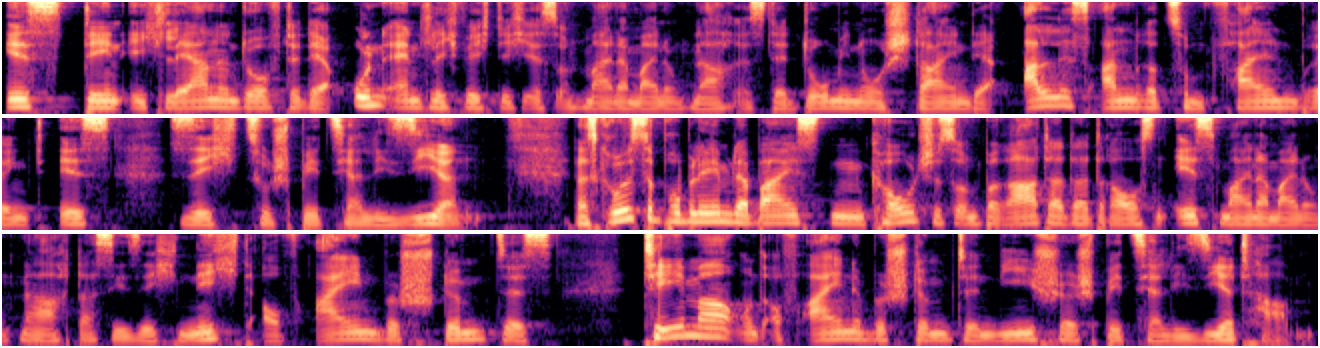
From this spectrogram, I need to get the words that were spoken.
ist, den ich lernen durfte, der unendlich wichtig ist und meiner Meinung nach ist der Dominostein, der alles andere zum Fallen bringt, ist, sich zu spezialisieren. Das größte Problem der meisten Coaches und Berater da draußen ist meiner Meinung nach, dass sie sich nicht auf ein bestimmtes Thema und auf eine bestimmte Nische spezialisiert haben.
